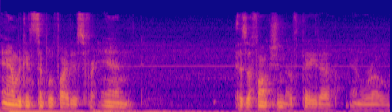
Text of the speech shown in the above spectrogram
And we can simplify this for n as a function of theta and rho.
